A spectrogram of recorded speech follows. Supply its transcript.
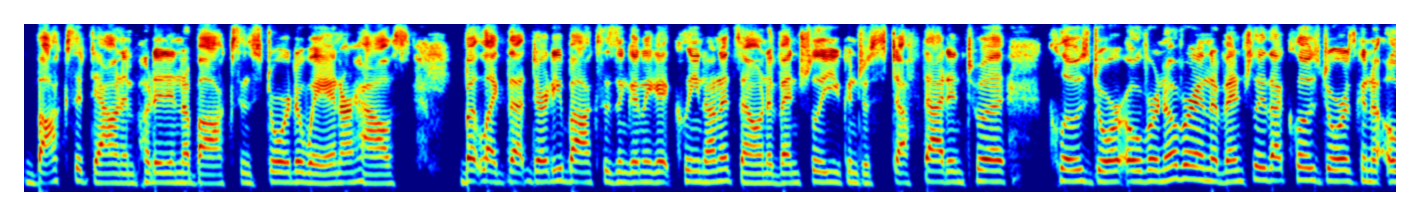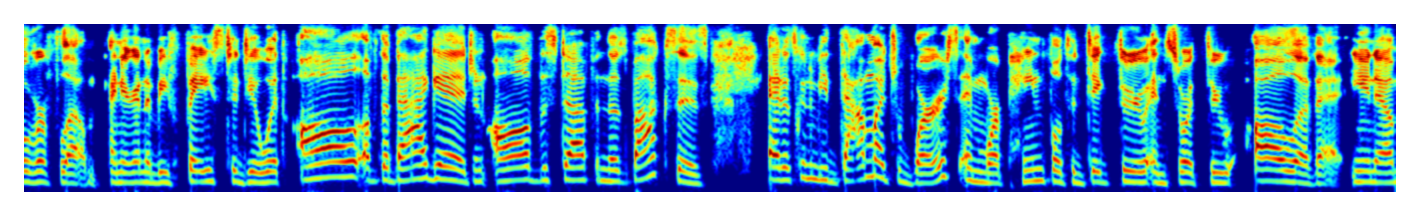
box it down and put it in a box and store it away in our house. But like that dirty box isn't going to get cleaned on its own. Eventually, you can just stuff that into a closed door over and over. And eventually, that closed door is going to overflow and you're going to be faced to deal with all of the baggage and all of the stuff in those boxes. And it's going to be that much worse and more painful to dig through and sort through all of it. You know,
